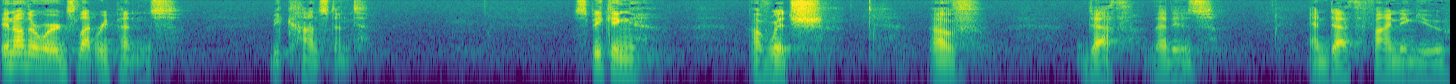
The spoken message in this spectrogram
In other words, let repentance be constant. Speaking of which, of death, that is, and death finding you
